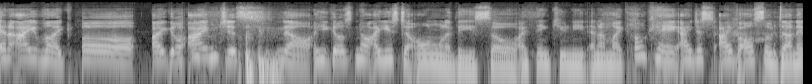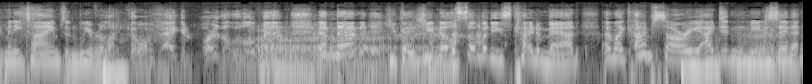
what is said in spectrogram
and i'm like oh i go i'm just no. He goes no i used to own one of these so i think you need and i'm like okay i just i've also done it many times and we were like going back and forth a little bit. And then you guys you know somebody's kind of mad i'm like i'm sorry i didn't mean to say that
